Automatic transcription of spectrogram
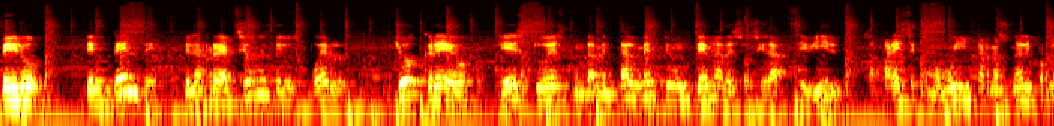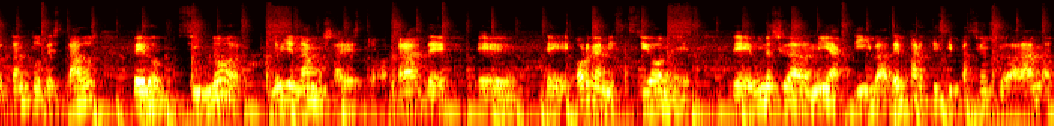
pero depende de las reacciones de los pueblos. Yo creo que esto es fundamentalmente un tema de sociedad civil, o parece como muy internacional y por lo tanto de estados, pero si no, no llenamos a esto atrás de, eh, de organizaciones, de una ciudadanía activa, de participación ciudadana,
